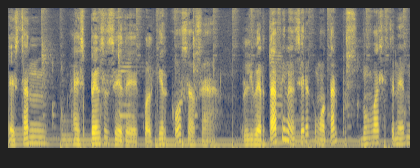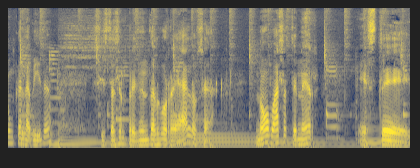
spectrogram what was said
están a expensas de cualquier cosa o sea libertad financiera como tal pues no vas a tener nunca en la vida si estás emprendiendo algo real, o sea, no vas a tener este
